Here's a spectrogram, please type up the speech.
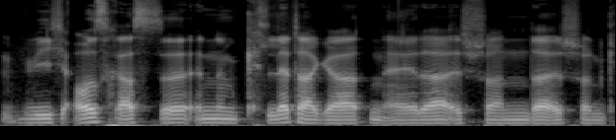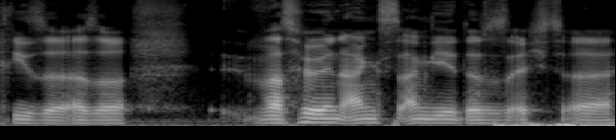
wie ich ausraste in einem Klettergarten, ey, da ist schon, da ist schon Krise. Also, was Höhenangst angeht, das ist echt äh,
